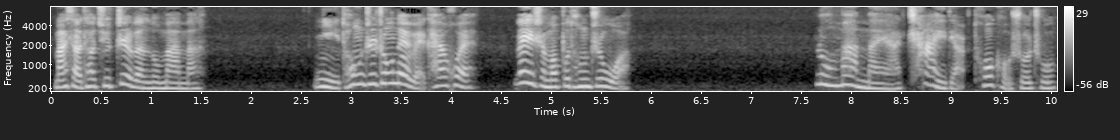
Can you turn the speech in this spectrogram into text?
马小跳去质问陆曼曼：“你通知中队委开会，为什么不通知我？”陆曼曼呀，差一点脱口说出。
